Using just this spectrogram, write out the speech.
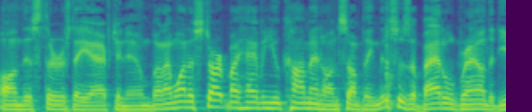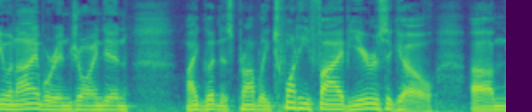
on this Thursday afternoon, but I want to start by having you comment on something. This is a battleground that you and I were enjoined in my goodness, probably 25 years ago, um,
